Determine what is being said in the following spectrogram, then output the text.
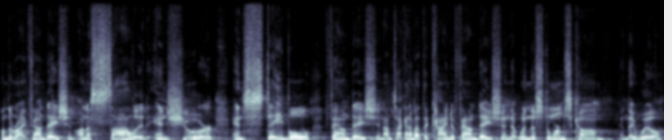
on the right foundation, on a solid and sure and stable foundation? I'm talking about the kind of foundation that when the storms come, and they will,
